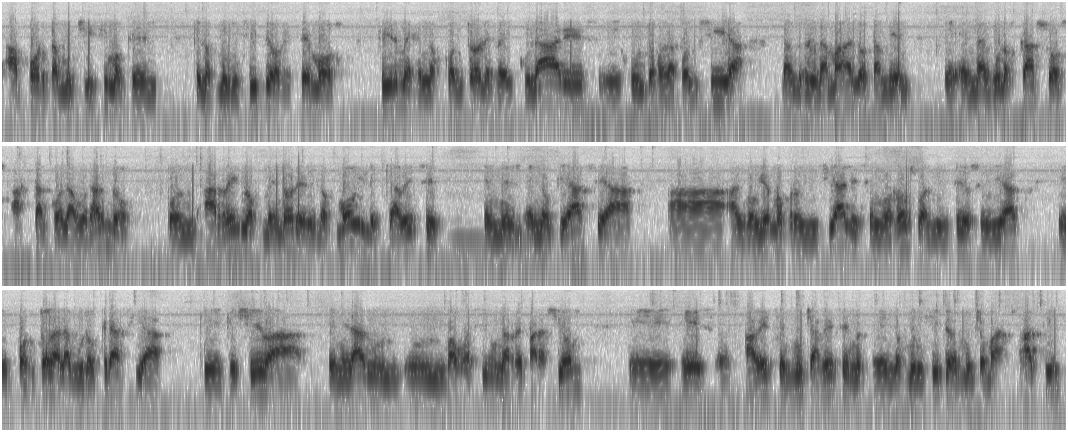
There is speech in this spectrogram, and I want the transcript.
aporta muchísimo que que los municipios estemos firmes en los controles vehiculares, eh, junto con la policía, dándole una mano, también eh, en algunos casos hasta colaborando con arreglos menores de los móviles que a veces en, lo que hace a, al gobierno provincial es engorroso, al Ministerio de Seguridad, eh, por toda la burocracia que, lleva generar un, vamos a decir, una reparación, es a veces, muchas veces en los municipios es mucho más fácil.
